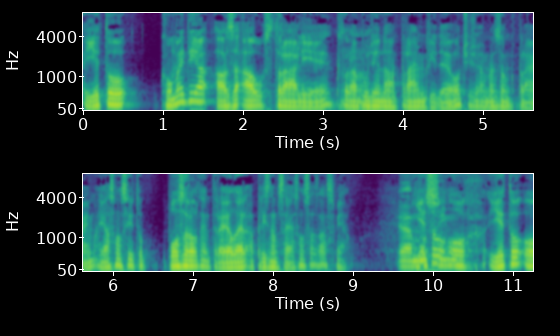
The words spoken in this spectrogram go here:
je to komédia a z Austrálie, ktorá mm. bude na Prime Video, čiže Amazon Prime. A ja som si to pozrel, ten trailer a priznám sa, ja som sa zasmial. Ja je, musím... to o, je to o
